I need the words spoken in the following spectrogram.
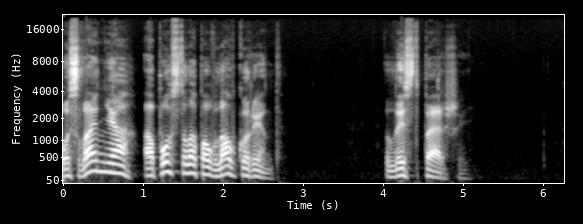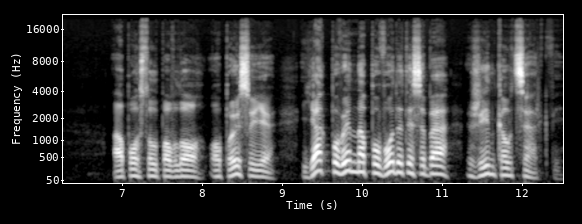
Послання апостола Павла в Коринт. Лист перший. Апостол Павло описує, як повинна поводити себе жінка в церкві.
